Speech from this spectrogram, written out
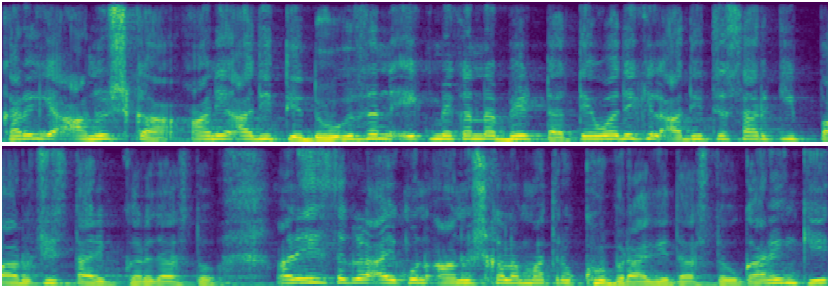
कारण की अनुष्का आणि आदित्य दोघंजण एकमेकांना भेटतात तेव्हा देखील आदित्यसारखी पारूचीच तारीफ करत असतो. आणि हे सगळं ऐकून अनुष्का अनुष्काला मात्र खूप राग येत असतो. कारण की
